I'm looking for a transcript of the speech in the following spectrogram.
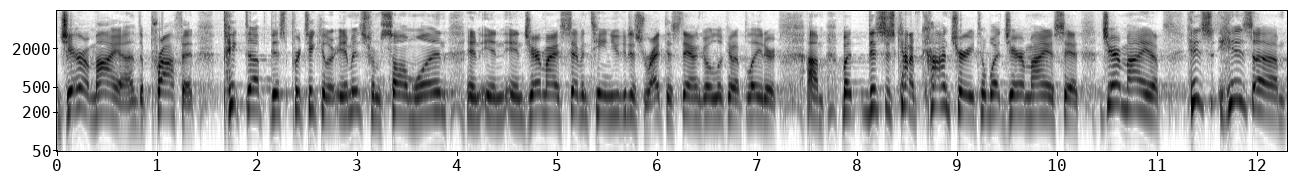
Jeremiah, the prophet, picked up this particular image from Psalm 1 in, in, in, Jeremiah 17. You can just write this down, go look it up later. Um, but this is kind of contrary to what Jeremiah said. Jeremiah, his, his, um,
